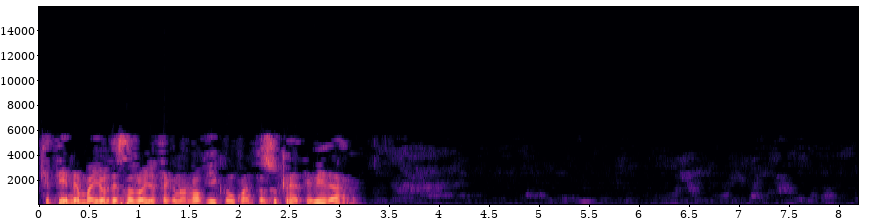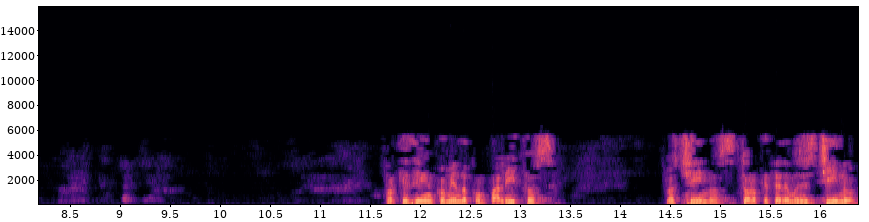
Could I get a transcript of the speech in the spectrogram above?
que tiene mayor desarrollo tecnológico en cuanto a su creatividad. ¿Por qué siguen comiendo con palitos? los chinos. Todo lo que tenemos es chino.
